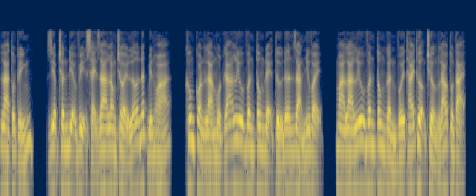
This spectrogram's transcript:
là tôn kính. Diệp Trần địa vị xảy ra long trời lỡ đất biến hóa, không còn là một gã Lưu Vân Tông đệ tử đơn giản như vậy, mà là Lưu Vân Tông gần với Thái Thượng trưởng lao tồn tại,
